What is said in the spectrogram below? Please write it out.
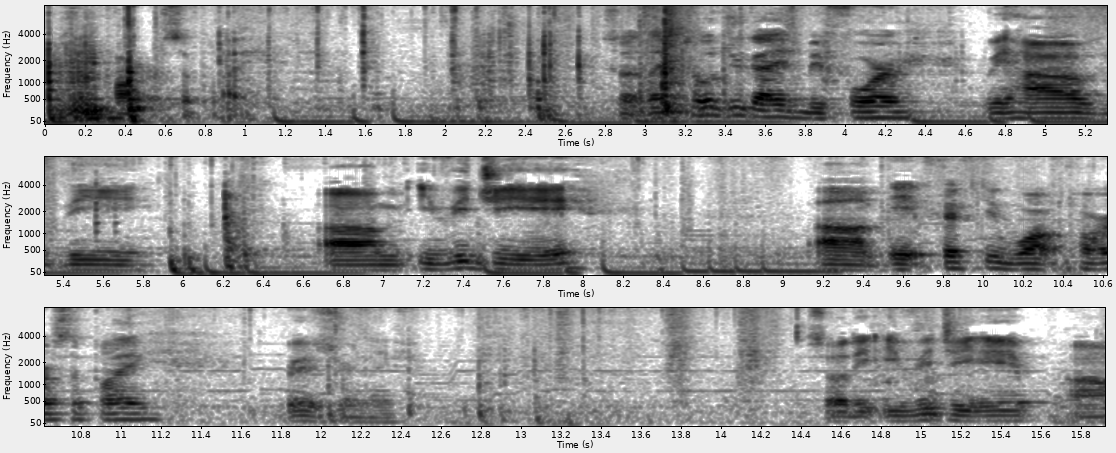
the power supply. So as I told you guys before, we have the um, EVGA um, 850 watt power supply. Where's your knife? So the EVGA um,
